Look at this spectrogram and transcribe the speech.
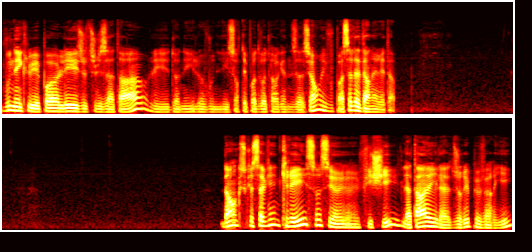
vous n'incluez pas les utilisateurs, les données, là, vous ne les sortez pas de votre organisation et vous passez à la dernière étape. Donc, ce que ça vient de créer, ça, c'est un fichier. La taille, la durée peut varier.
